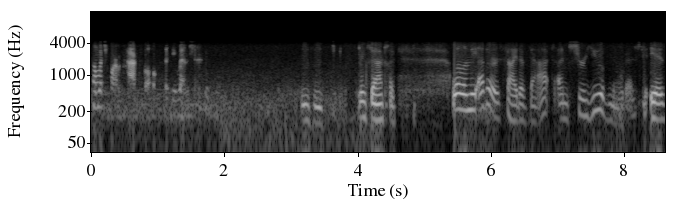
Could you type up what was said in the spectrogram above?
so much more impactful, as you mentioned. Mhm. Exactly. Well, and the other side of that, I'm sure you have noticed, is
